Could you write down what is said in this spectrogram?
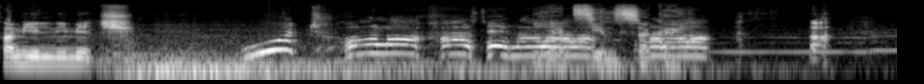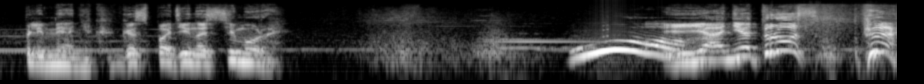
Фамільний меч. Я Цин Сакай. Племянник господина Симуры. И я не трус! Ха!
